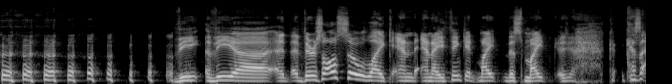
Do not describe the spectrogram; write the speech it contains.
there. the the uh there's also like and and i think it might this might because I,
